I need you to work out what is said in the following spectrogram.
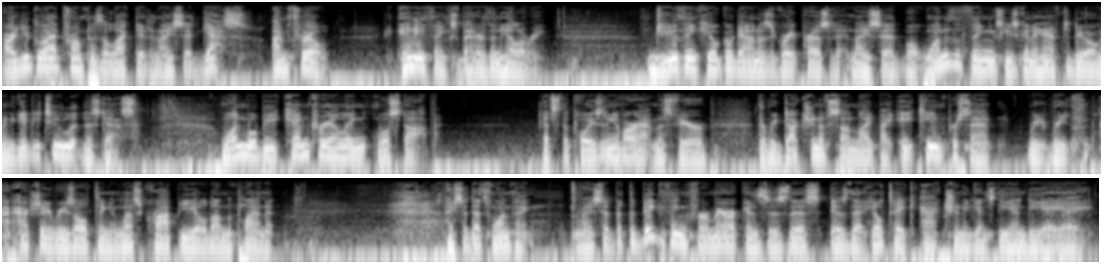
Are you glad Trump is elected? And I said, Yes, I'm thrilled. Anything's better than Hillary. Do you think he'll go down as a great president? And I said, Well, one of the things he's going to have to do, I'm going to give you two litmus tests. One will be chemtrailing will stop. That's the poisoning of our atmosphere, the reduction of sunlight by 18%, re- re- actually resulting in less crop yield on the planet. I said, that's one thing. And I said, but the big thing for Americans is this, is that he'll take action against the NDAA.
